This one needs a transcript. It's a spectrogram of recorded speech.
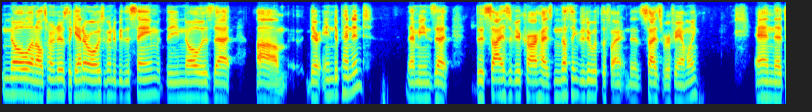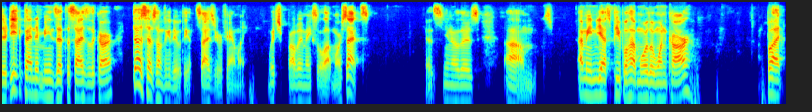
null and alternatives again are always going to be the same. The null is that um, they're independent. That means that the size of your car has nothing to do with the, the size of your family. And that they're dependent means that the size of the car does have something to do with the size of your family, which probably makes a lot more sense. Because, you know, there's, um, I mean, yes, people have more than one car, but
